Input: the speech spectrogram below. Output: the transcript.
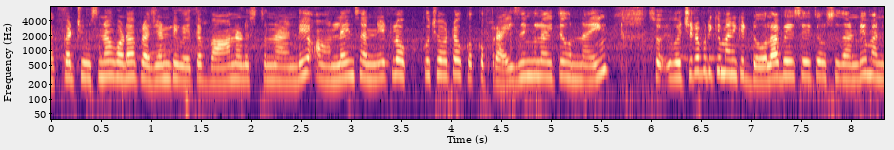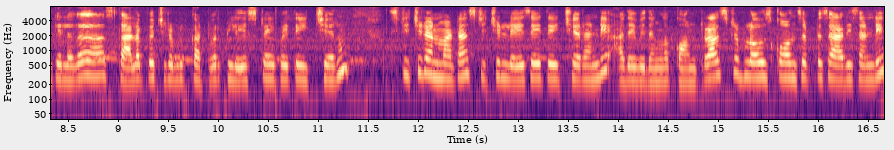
ఎక్కడ చూసినా కూడా ప్రజెంట్ ఇవైతే బాగా నడుస్తున్నాయండి. ఆన్లైన్స్ అన్నింటిలో ఒక్కొక్క చోట ఒక్కొక్క ప్రైజింగ్లో అయితే ఉన్నాయి. సో ఇవి వచ్చేటప్పటికి మనకి డోలా బేస్ అయితే వస్తుందండి. మనకి ఇలాగా స్కాలప్ వచ్చేటప్పటికి కట్ వర్క్ లేస్ టైప్ అయితే ఇచ్చారు. స్టిచ్డ్ అనమాట స్టిచ్డ్ లేస్ అయితే ఇచ్చారండి. అదేవిధంగా కాంట్రాస్ట్ బ్లౌజ్ కాన్సెప్ట్ శారీస్ అండి.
